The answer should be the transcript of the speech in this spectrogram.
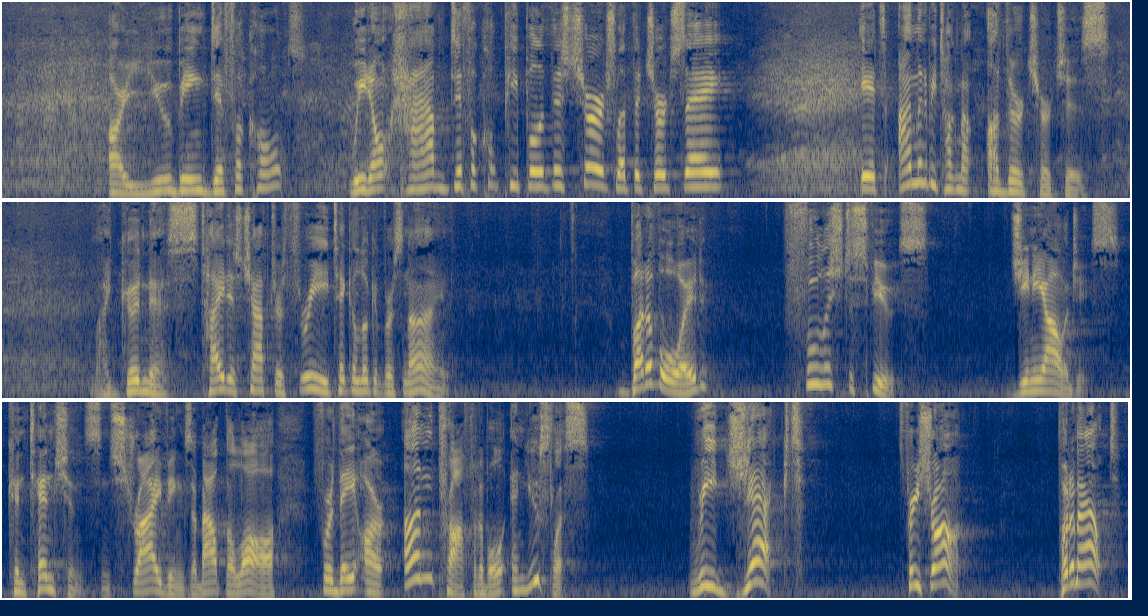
Are you being difficult? We don't have difficult people at this church. Let the church say, Amen. It's, I'm going to be talking about other churches. My goodness. Titus chapter 3, take a look at verse 9. But avoid foolish disputes, genealogies, contentions, and strivings about the law, for they are unprofitable and useless. Reject pretty strong. Put him out.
